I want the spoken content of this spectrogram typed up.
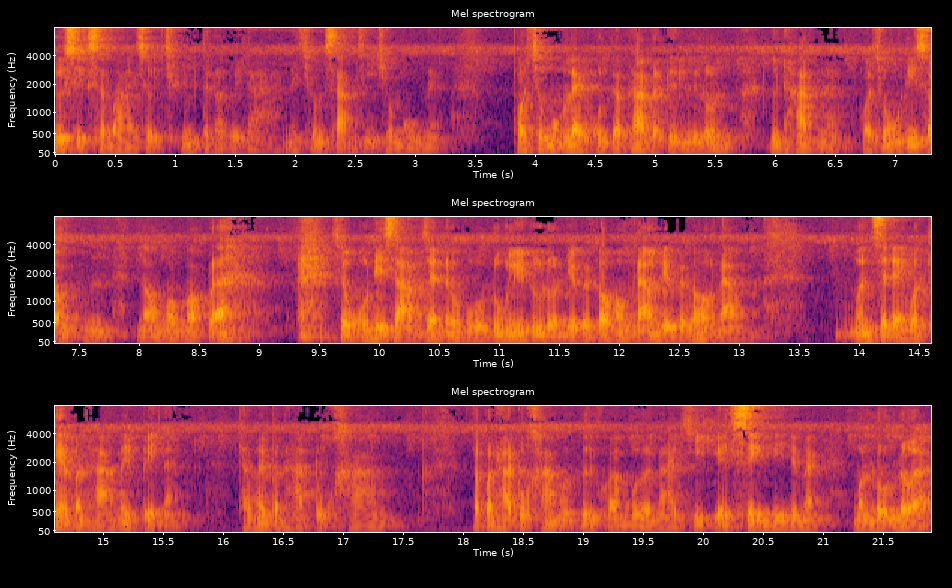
รู้สึกสบายสดชื่นตลอดเวลา ในช่วงสามสี่ชั่วโมงเนี่ยพอชั่วโมงแรกคุณกับท่ากระตือรือร้นคือทัดนะพอชั่วโมงที่สองคุณเหงางอกงอกแล้วชั่วโมงที่สามฉันโอ้โหลุกลี้ลุกลนเดี๋ยวไปเข้าห้องน้ำเดี๋ยวไปเข้าห้องน้ำ มันแสดงว่าแก้ปัญหาไม่เป็นอะทำให้ปัญหาตกค้าง แล้วปัญหาตกค้างก็เกิดความเบื่อหน่ายขี้เกียจเซ็งดีใช่ไหมมันล้นแล้วอะ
